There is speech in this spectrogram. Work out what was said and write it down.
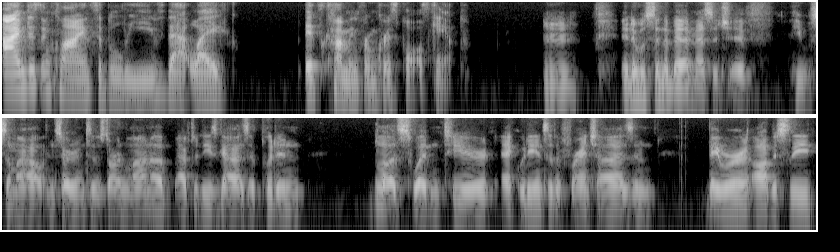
I'm just inclined to believe that like it's coming from Chris Paul's camp. Mm-hmm. And it would send a bad message if he was somehow inserted into the starting lineup after these guys have put in blood, sweat, and tear equity into the franchise. And they were obviously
